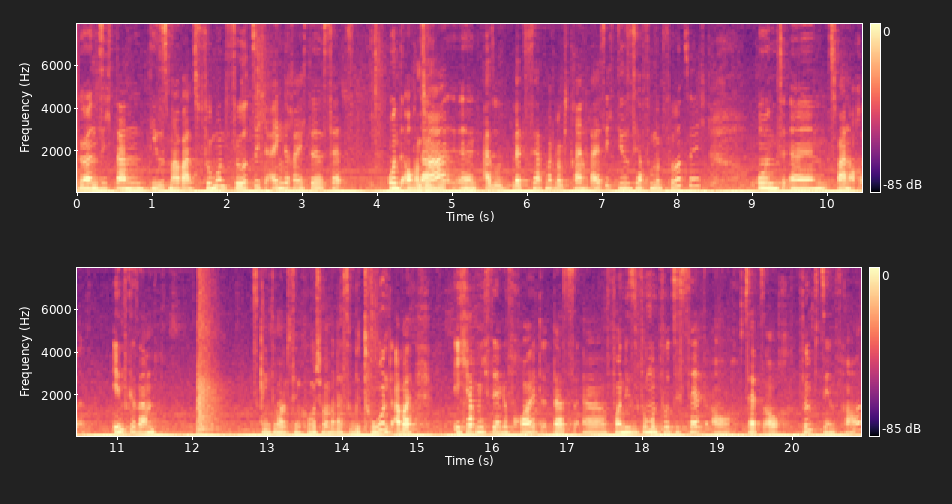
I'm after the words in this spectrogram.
hören sich dann, dieses Mal waren es 45 eingereichte Sets. Und auch Wahnsinn. da, äh, also letztes Jahr hatten wir, glaube ich, 33, dieses Jahr 45. Und äh, es waren auch insgesamt, es klingt immer ein bisschen komisch, wenn man das so betont, aber ich habe mich sehr gefreut, dass äh, von diesen 45 Set auch, Sets auch 15 Frauen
